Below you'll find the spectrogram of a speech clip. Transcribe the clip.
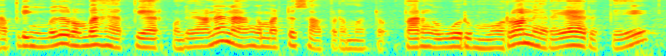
அப்படிங்கும்போது ரொம்ப ஹாப்பியாக இருக்கும் ஆனால் நாங்கள் மட்டும் சாப்பிட மாட்டோம். பாருங்கள் ஒரு முறம் நிறையா இருக்குது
